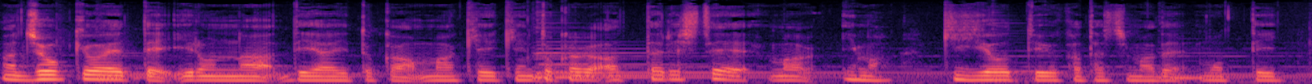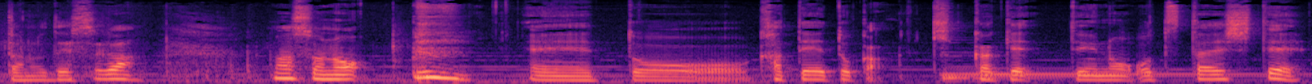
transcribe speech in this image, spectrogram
まあ、状況を得ていろんな出会いとか、まあ、経験とかがあったりして、まあ、今起業という形まで持っていったのですが、まあ、そのえー、と過程とかきっかけっていうのをお伝えして、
